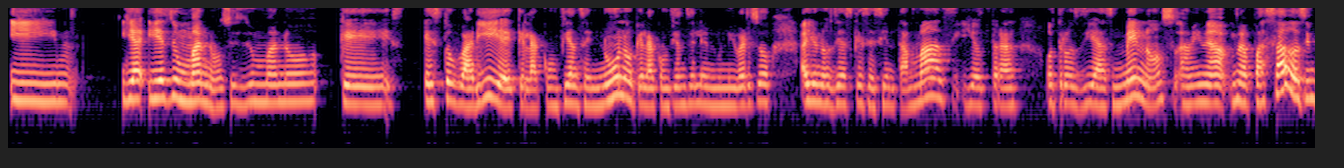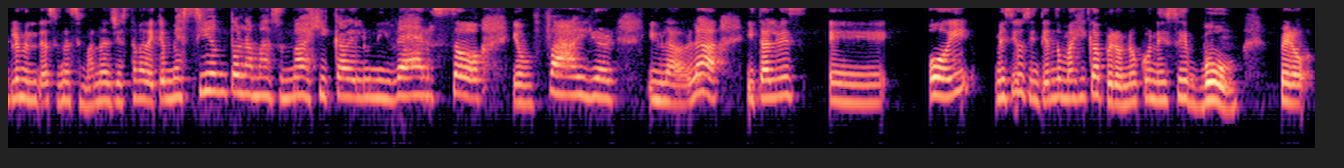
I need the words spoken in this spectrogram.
Y, y, y es de humanos, es de humano que esto varíe, que la confianza en uno, que la confianza en el universo, hay unos días que se sienta más y otros días menos. A mí me ha, pasado, simplemente hace unas semanas ya estaba de que me siento la más mágica del universo y on fire y bla, bla. Y tal vez eh, hoy me sigo sintiendo mágica, pero no con ese boom. Pero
